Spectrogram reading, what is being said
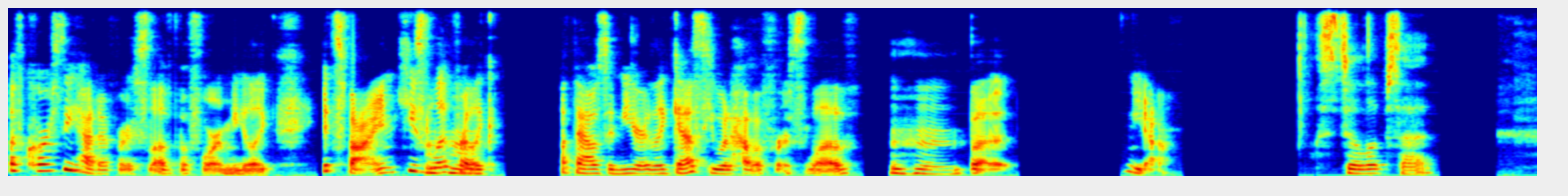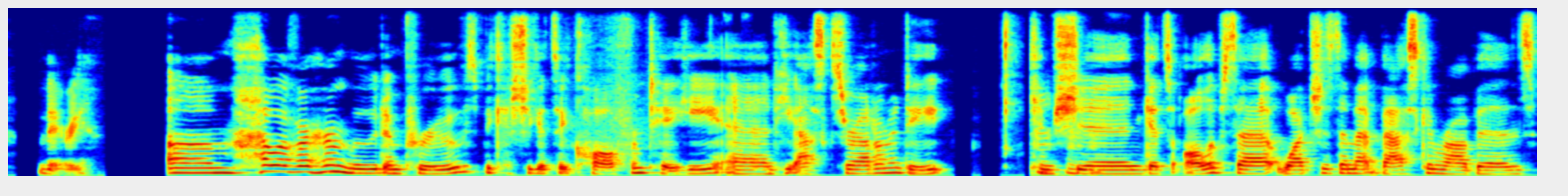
of course he had a first love before me. Like, it's fine. He's lived for Mhm. like a thousand years. I guess he would have a first love. hmm But yeah, Still upset. very. Um, however, her mood improves because she gets a call from Taehi and he asks her out on a date. Kim Mhm. Shin gets all upset, watches them at Baskin Robbins.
